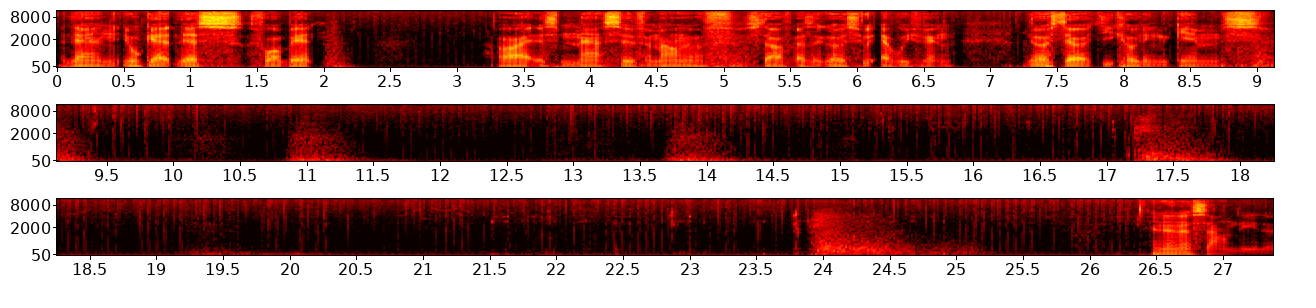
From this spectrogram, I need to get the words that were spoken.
and then you'll get this for a bit. Alright? This massive amount of stuff as it goes through everything. Notice they're decoding the GIMs and then a sound data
